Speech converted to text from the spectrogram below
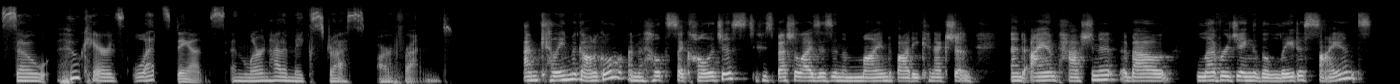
So, who cares? Let's dance and learn how to make stress our friend. I'm Kelly McGonigal. I'm a health psychologist who specializes in the mind body connection. And I am passionate about leveraging the latest science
